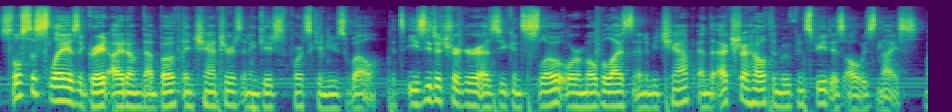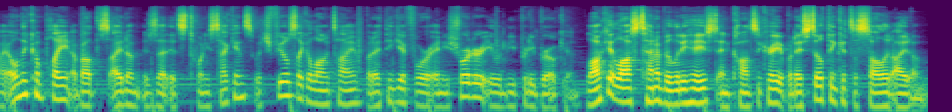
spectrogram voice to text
Solstice Sleigh is a great item that both enchanters and engaged supports can use well. It's easy to trigger as you can slow or immobilize the enemy champ, and the extra health and movement speed is always nice. My only complaint about this item is that it's 20 seconds, which feels like a long time, but I think if were any shorter, it would be pretty broken. Locket lost 10 ability haste and consecrate, but I still think it's a solid item.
